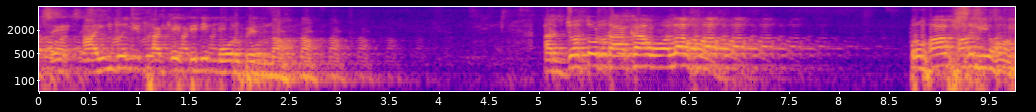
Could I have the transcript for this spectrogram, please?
আছে, আয়ু যদি থাকে তিনি মরবেন না। আর যত টাকা ওয়ালা হন, প্রভাবশালী হন,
